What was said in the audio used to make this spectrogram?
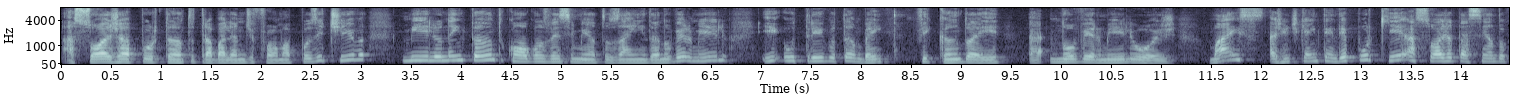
A soja, portanto, trabalhando de forma positiva, milho nem tanto, com alguns vencimentos ainda no vermelho, e o trigo também ficando aí uh, no vermelho hoje. Mas a gente quer entender por que a soja está sendo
